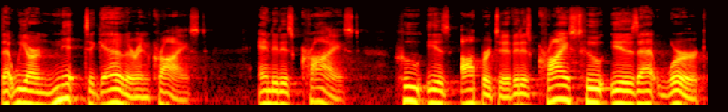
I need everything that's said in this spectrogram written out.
that we are knit together in Christ. And it is Christ who is operative, it is Christ who is at work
